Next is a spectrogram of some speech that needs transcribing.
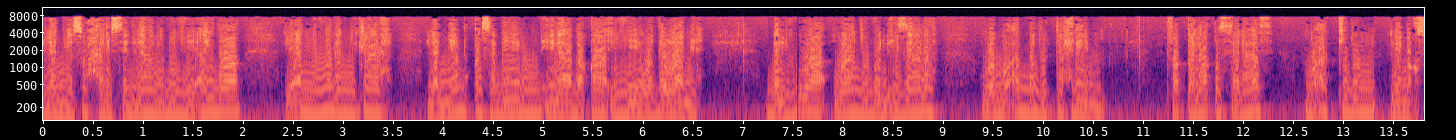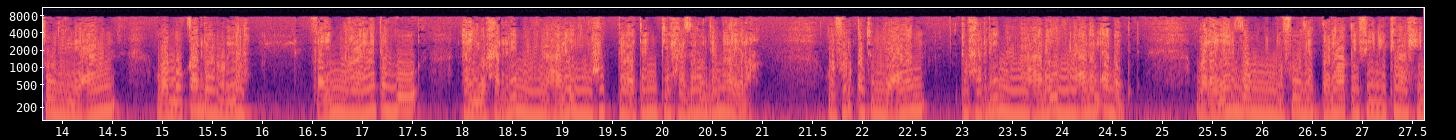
لم يصح الاستدلال به أيضا لأن هذا النكاح لم يبق سبيل إلى بقائه ودوامه بل هو واجب الإزالة ومؤبد التحريم. فالطلاق الثلاث مؤكد لمقصود اللعان ومقرر له فإن غايته أن يحرمها عليه حتى تنكح زوجا غيره. وفرقة اللعان تحرمها عليه على الأبد. ولا يلزم من نفوذ الطلاق في نكاح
